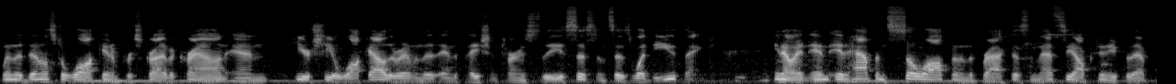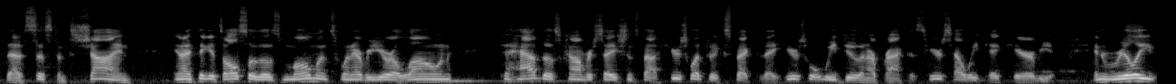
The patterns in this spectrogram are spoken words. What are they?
when the dentist will walk in and prescribe a crown, and he or she will walk out of the room, and the, and the patient turns to the assistant and says, "What do you think?" You know, and, and it happens so often in the practice, and that's the opportunity for that that assistant to shine. And I think it's also those moments whenever you're alone to have those conversations about here's what to expect today, here's what we do in our practice, here's how we take care of you, and really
